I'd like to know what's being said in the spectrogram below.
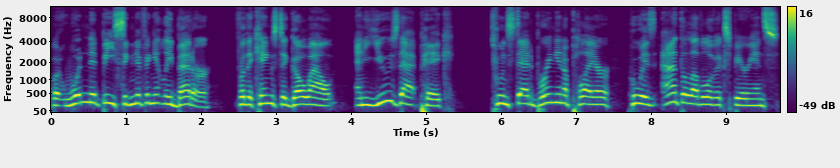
But wouldn't it be significantly better for the Kings to go out and use that pick to instead bring in a player who is at the level of experience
